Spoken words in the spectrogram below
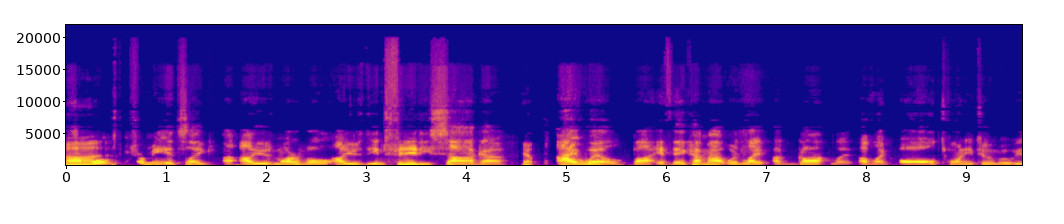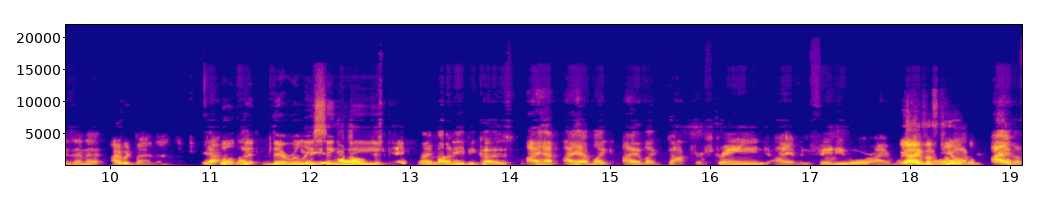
Um, Uh, well, for me, it's like uh, I'll use Marvel. I'll use the Infinity Saga. Yep. I will, but if they come out with like a gauntlet of like all 22 movies in it, I would buy that. yeah, well, like they're here you releasing the just take my money because I have I have like I have like Doctor Strange, I have Infinity War, I have Yeah, I have a few of them. I have a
